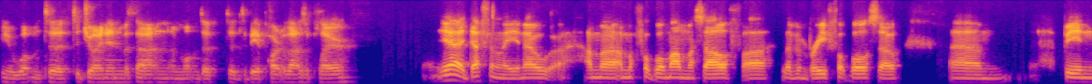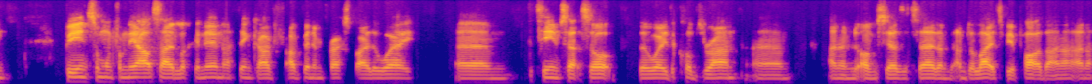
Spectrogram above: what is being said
you know wanting to, to join in with that and, and wanting to, to, to be a part of that as a player? Yeah, definitely. You know, I'm a I'm a football man myself. I live and breathe football, so um, being being someone from the outside looking in, I think I've I've been impressed by the way um, the team sets up, the way the club's ran, um, and obviously, as I said, I'm, I'm delighted to be a part of that, and I, and I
